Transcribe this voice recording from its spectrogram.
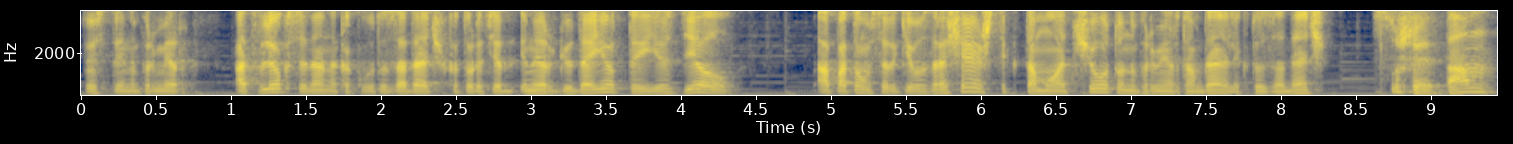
То есть ты, например, отвлекся да, на какую-то задачу, которая тебе энергию дает, ты ее сделал, а потом все-таки возвращаешься к тому отчету, например, там, да, или к той задаче? Слушай, там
